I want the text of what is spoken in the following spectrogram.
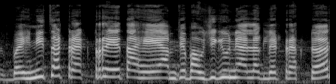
तर बहिणीचा ट्रॅक्टर येत आहे. आमचे भाऊजी घेऊन यायला लागले ट्रॅक्टर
